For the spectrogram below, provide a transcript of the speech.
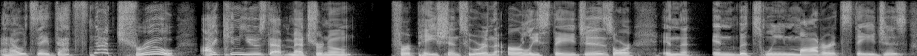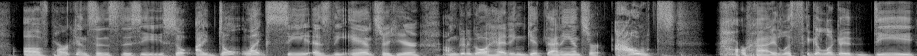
And I would say that's not true. I can use that metronome for patients who are in the early stages or in the in between moderate stages of Parkinson's disease. So I don't like C as the answer here. I'm going to go ahead and get that answer out. All right, let's take a look at D.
